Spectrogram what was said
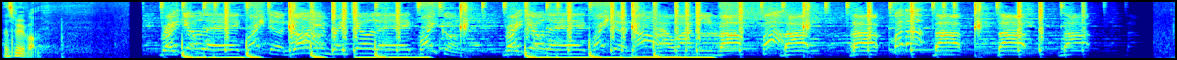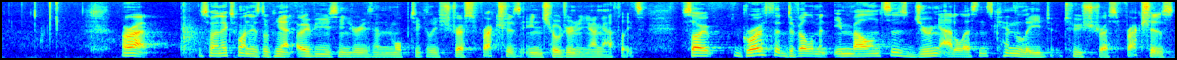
Let's move on. Break your leg, bop, bop, bop, bop, bop. All right. So our next one is looking at overuse injuries and more particularly stress fractures in children and young athletes. So growth and development imbalances during adolescence can lead to stress fractures.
